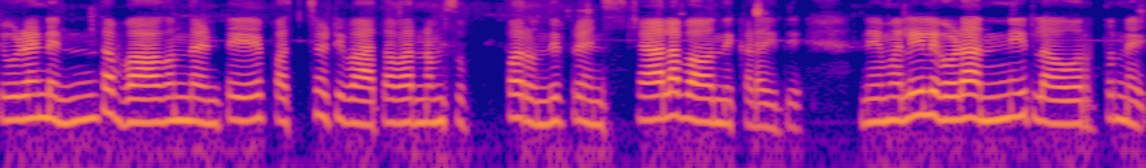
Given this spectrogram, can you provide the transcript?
చూడండి ఎంత బాగుందంటే పచ్చటి వాతావరణం సూపర్ ఉంది ఫ్రెండ్స్. చాలా బాగుంది ఇక్కడ అయితే నెమలీలు కూడా అన్నీ ఇట్లా వరుతున్నాయి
